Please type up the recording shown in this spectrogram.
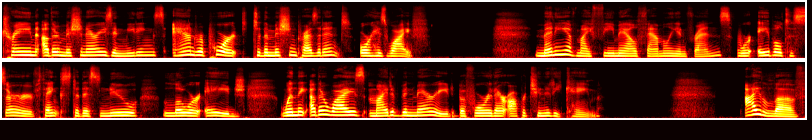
train other missionaries in meetings, and report to the mission president or his wife. Many of my female family and friends were able to serve thanks to this new, lower age when they otherwise might have been married before their opportunity came. I love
